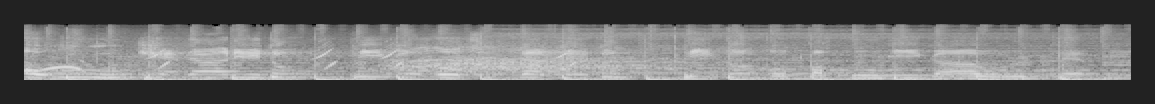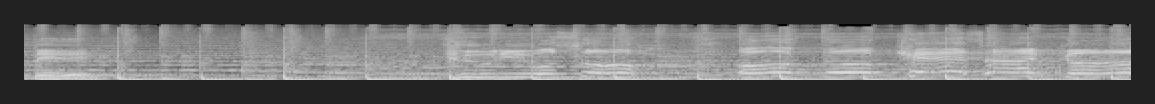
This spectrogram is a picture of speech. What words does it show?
어우 개다리도 피고 진달래도 피고 뻐꾸기가 올 텐데. 그리워서 어떻게 살까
